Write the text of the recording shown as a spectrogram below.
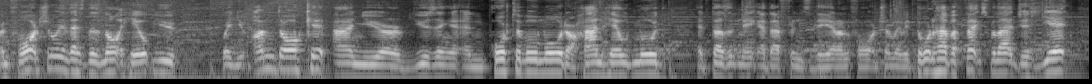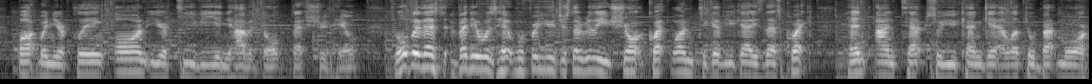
Unfortunately this does not help you when you undock it and you're using it in portable mode or handheld mode. It doesn't make a difference there unfortunately. We don't have a fix for that just yet, but when you're playing on your TV and you have it docked, this should help. So hopefully this video was helpful for you, just a really short quick one to give you guys this quick hint and tip so you can get a little bit more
